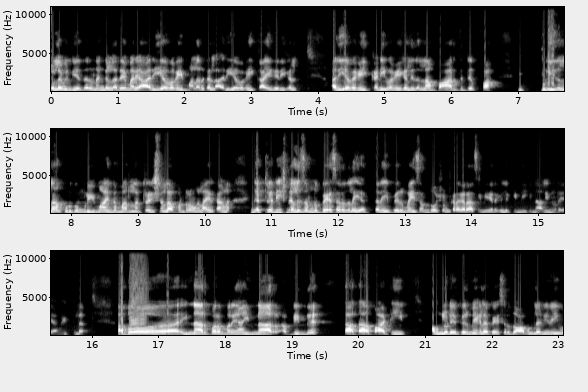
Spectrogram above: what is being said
சொல்ல வேண்டிய தருணங்கள். அதே மாதிரி அரிய வகை மலர்கள் அரிய வகை காய்கறிகள் அரிய வகை கனி வகைகள் இதெல்லாம் பார்த்துட்டுப்பா இப்படி இதெல்லாம் கொடுக்க முடியுமா? இந்த மாதிரிலாம் ட்ரெடிஷ்னலாக பண்ணுறவங்கலாம் இருக்காங்களா? இந்த ட்ரெடிஷ்னலிசம்னு பேசுறதுல எத்தனை பெருமை சந்தோஷம் கடகராசி நேயர்களுக்கு இன்னைக்கு நாளினுடைய அமைப்பில். அப்போ இன்னார் பரம்பரையா? இன்னார் அப்படின்னு தாத்தா பாட்டி அவங்களுடைய பெருமைகளை பேசுறதோ அவங்கள நினைவு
